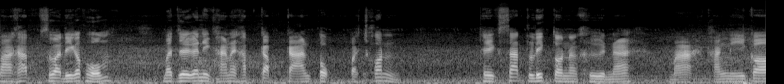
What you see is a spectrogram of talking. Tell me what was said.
มาครับ สวัสดีครับผม มาเจอกันอีกครั้งนะครับ กับการตกปลาช่อนเท็กซัสลิกตอนกลางคืนนะ มาครั้งนี้ก็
